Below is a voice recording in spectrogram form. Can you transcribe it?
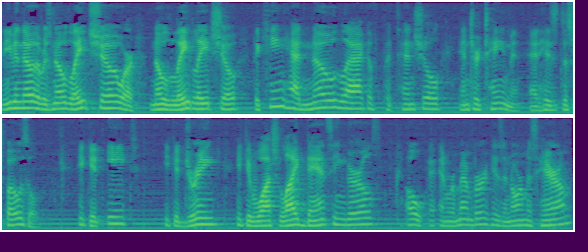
And even though there was no late show or no late, late show, the king had no lack of potential entertainment at his disposal. He could eat, he could drink, he could watch light dancing girls. Oh, and remember his enormous harem?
